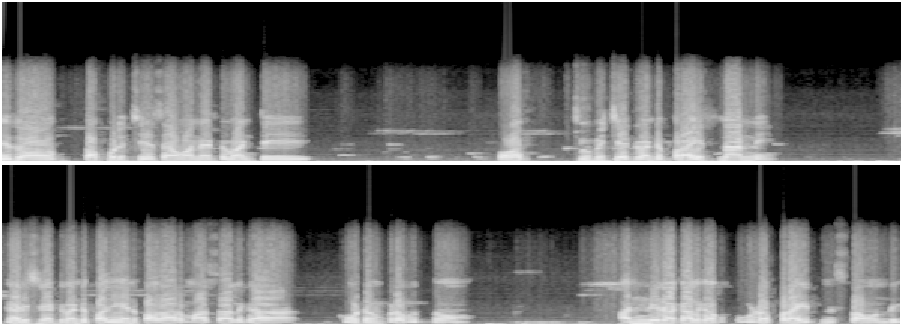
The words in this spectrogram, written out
ఏదో తప్పులు చేశామన్నటువంటి చూపించేటువంటి ప్రయత్నాన్ని గడిచినటువంటి పదిహేను పదహారు మాసాలుగా కూటమి ప్రభుత్వం అన్ని రకాలుగా కూడా ప్రయత్నిస్తూ ఉంది.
